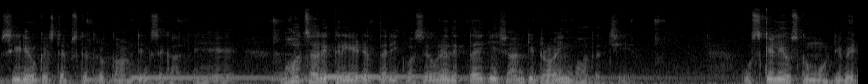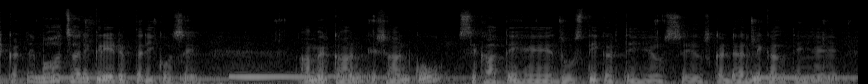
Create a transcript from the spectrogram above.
सीढ़ियों के स्टेप्स के थ्रू काउंटिंग सिखाते हैं। बहुत सारे क्रिएटिव तरीक़ों से उन्हें दिखता है कि ईशान की ड्राइंग बहुत अच्छी है। उसके लिए उसको मोटिवेट करते हैं। बहुत सारे क्रिएटिव तरीक़ों से आमिर खान ईशान को सिखाते हैं, दोस्ती करते हैं, उससे उसका डर निकालते हैं।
